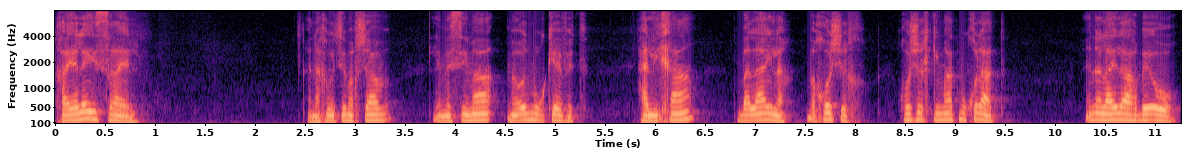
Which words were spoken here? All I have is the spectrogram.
חיילי ישראל, אנחנו יוצאים עכשיו למשימה מאוד מורכבת. הליכה בלילה, בחושך, חושך כמעט מוחלט. אין הלילה הרבה אור.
